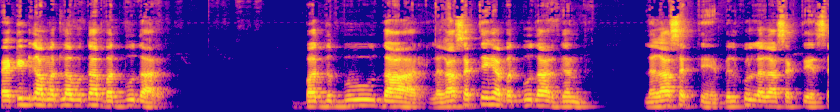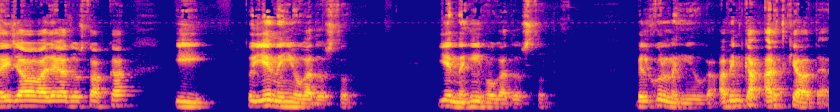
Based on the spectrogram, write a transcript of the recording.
फैटिड का मतलब होता है बदबूदार। बदबूदार। लगा सकते हैं क्या? बदबूदार गंध। लगा सकते हैं। बिल्कुल लगा सकते हैं। सही जवाब आ जाएगा दोस्तों आपका ई तो ये नहीं होगा दोस्तों। ये नहीं होगा दोस्तों। बिल्कुल नहीं होगा। अब इनका अर्थ क्या होता है?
